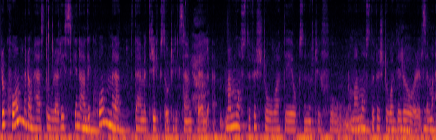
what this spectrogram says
då kommer de här stora riskerna. Mm, Det kommer mm. att det här med trycksår till exempel. Man måste förstå att det är också nutrition och man Mm. måste förstå att det är rörelse. Man,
